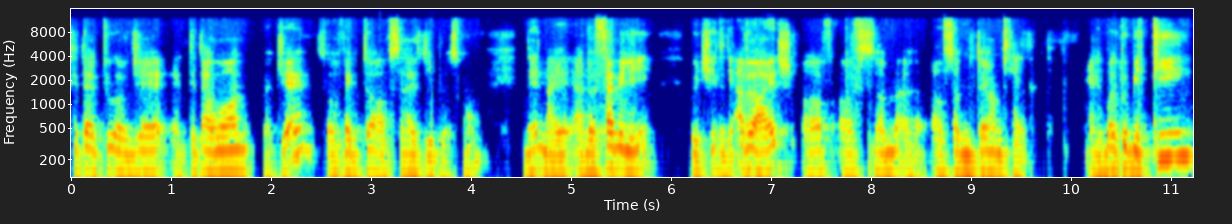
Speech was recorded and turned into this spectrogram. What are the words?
theta 2 of j and theta 1 of j, so vector of size j plus 1, then I have a family which is the average of, of, some, uh, of some terms like that. And what will be key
